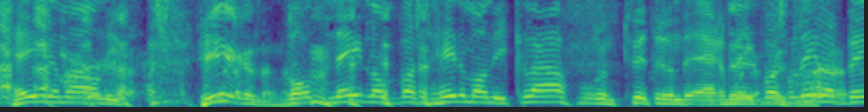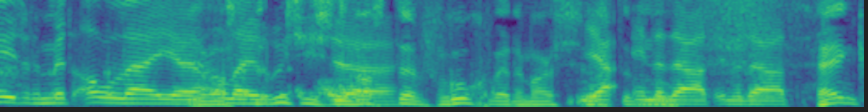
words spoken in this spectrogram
helemaal niet. Heren. Want Nederland was helemaal niet klaar voor een twitterende RB. Nee, ik was alleen maar bezig met allerlei, uh, allerlei te, ruzies. Uh... was te vroeg, Wennemars. Ja, inderdaad, inderdaad. Henk,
